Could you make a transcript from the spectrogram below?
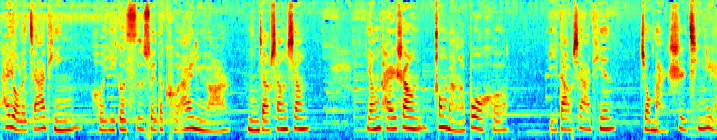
他有了家庭和一个四岁的可爱女儿，名叫香香。阳台上种满了薄荷，一到夏天就满是清凉。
